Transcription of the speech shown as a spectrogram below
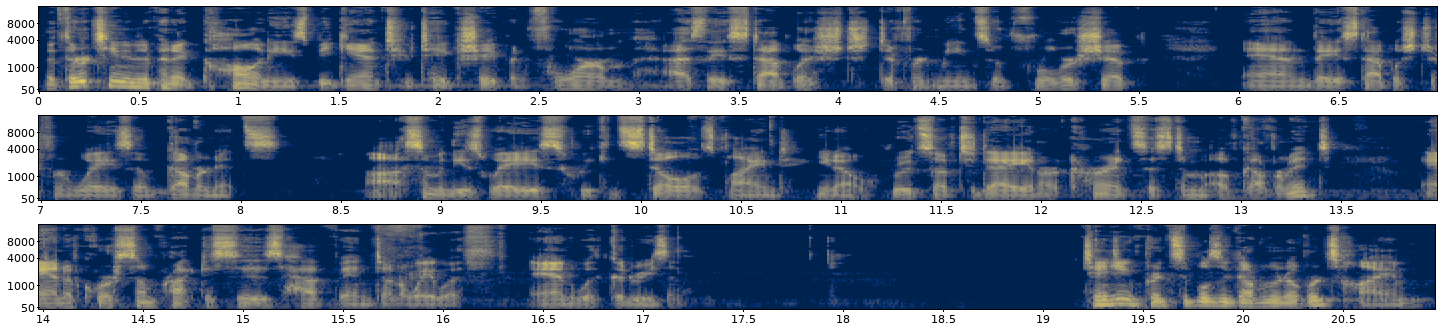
the 13 independent colonies began to take shape and form as they established different means of rulership and they established different ways of governance. Uh, some of these ways we can still find, you know, roots of today in our current system of government. And of course, some practices have been done away with, and with good reason. Changing principles of government over time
